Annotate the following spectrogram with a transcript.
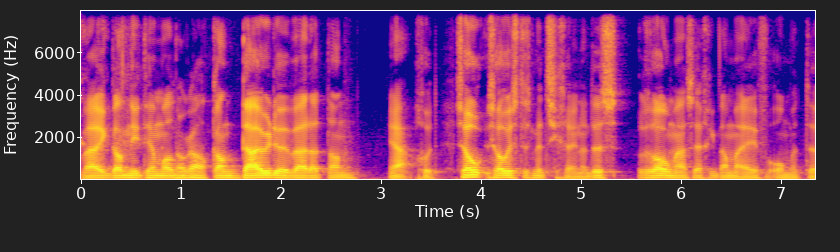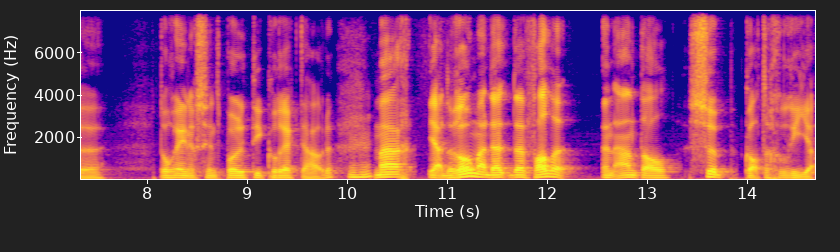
Waar ik dan niet helemaal kan duiden waar dat dan... Ja, goed. Zo, zo is het dus met Zigeuner. Dus Roma zeg ik dan maar even om het eh, toch enigszins politiek correct te houden. Mhm. Maar ja, de Roma, daar, daar vallen een aantal subcategorieën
